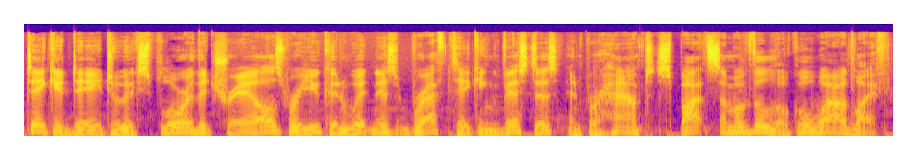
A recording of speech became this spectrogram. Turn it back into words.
Take a day to explore the trails where you can witness breathtaking vistas and perhaps spot some of the local wildlife.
